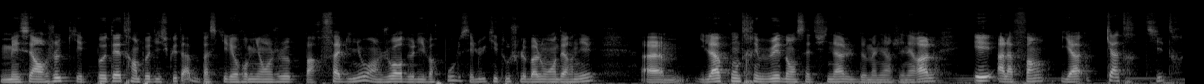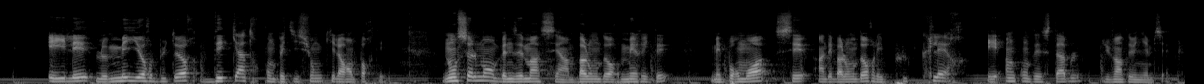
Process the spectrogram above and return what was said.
mais c'est un hors jeu qui est peut-être un peu discutable parce qu'il est remis en jeu par Fabinho, un joueur de Liverpool. C'est lui qui touche le ballon en dernier. Euh, il a contribué dans cette finale de manière générale. Et à la fin, il y a 4 titres et il est le meilleur buteur des 4 compétitions qu'il a remportées. Non seulement Benzema, c'est un ballon d'or mérité, mais pour moi, c'est un des ballons d'or les plus clairs et incontestables du 21e siècle.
